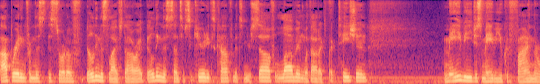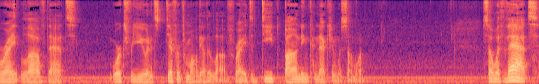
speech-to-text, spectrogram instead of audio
operating from this this sort of building this lifestyle, right? Building this sense of security, this confidence in yourself, loving without expectation. Maybe just maybe you could find the right love that works for you and it's different from all the other love, right? It's a deep bonding connection with someone. So with that,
